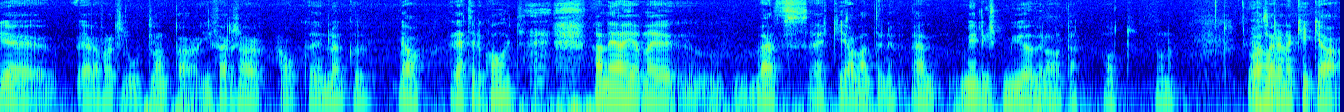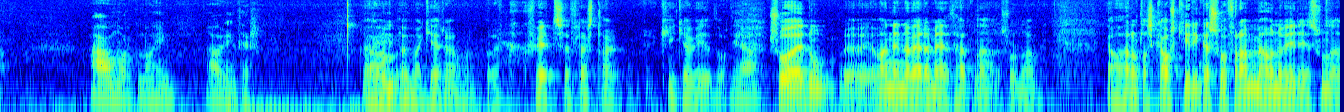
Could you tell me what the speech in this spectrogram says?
ég er að fara til útlanda í ferð sem er ákveðin löngu já, rétt fyrir COVID. Þannig að hérna ég verð ekki á landinu en mér líst mjög vel á þetta mót núna. Og það er hérna að kíkja á morgun og hinn áriðin fyrr. Já, um, um að gera hvet sem flesta kíkja við og já, svo er nú eh, vaninn að vera með þarna svona já það er náttúrulega skáskýringar svo frammi hafa nú verið svona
